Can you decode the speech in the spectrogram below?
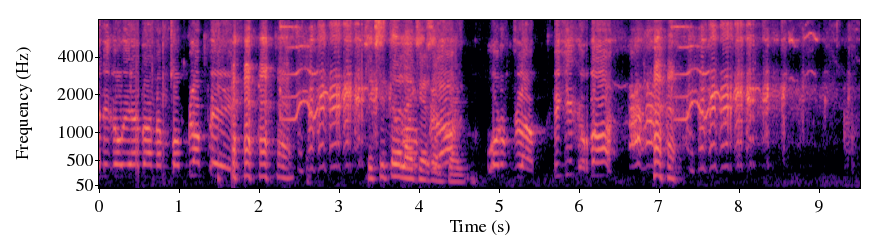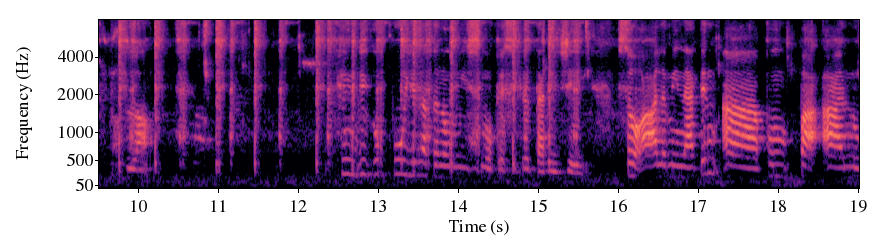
dyan. Ikaw yata nang pa-bluff eh. 62 likes sa Bluff subscribe. or bluff? Bigyan ka ba? Hindi ko po yun natanong mismo kay Secretary J. So, aalamin natin ah, kung paano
